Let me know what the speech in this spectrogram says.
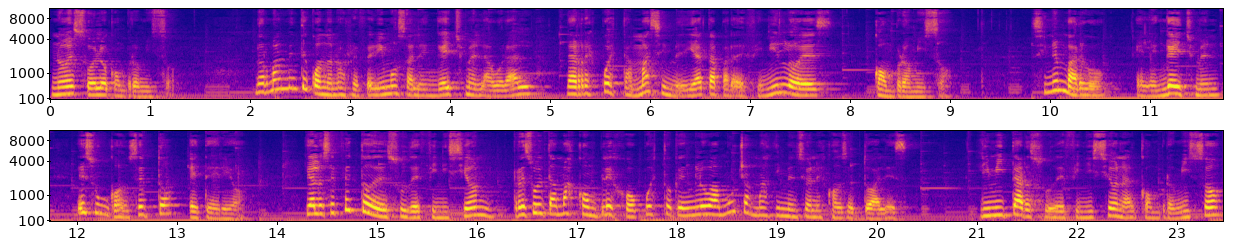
no es solo compromiso. Normalmente cuando nos referimos al engagement laboral, la respuesta más inmediata para definirlo es compromiso. Sin embargo, el engagement es un concepto etéreo y a los efectos de su definición resulta más complejo puesto que engloba muchas más dimensiones conceptuales. Limitar su definición al compromiso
